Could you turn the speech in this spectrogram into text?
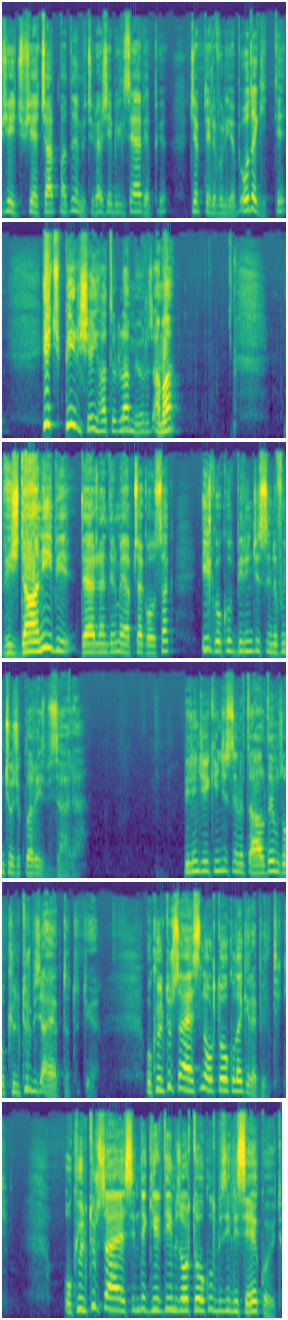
Bir şey hiçbir şeye çarpmadığım için her şey bilgisayar yapıyor. Cep telefonu yapıyor. O da gitti. Hiçbir şey hatırlamıyoruz ama vicdani bir değerlendirme yapacak olsak ilkokul birinci sınıfın çocuklarıyız biz hala. Birinci, ikinci sınıfta aldığımız o kültür bizi ayakta tutuyor. O kültür sayesinde ortaokula girebildik. O kültür sayesinde girdiğimiz ortaokul bizi liseye koydu.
